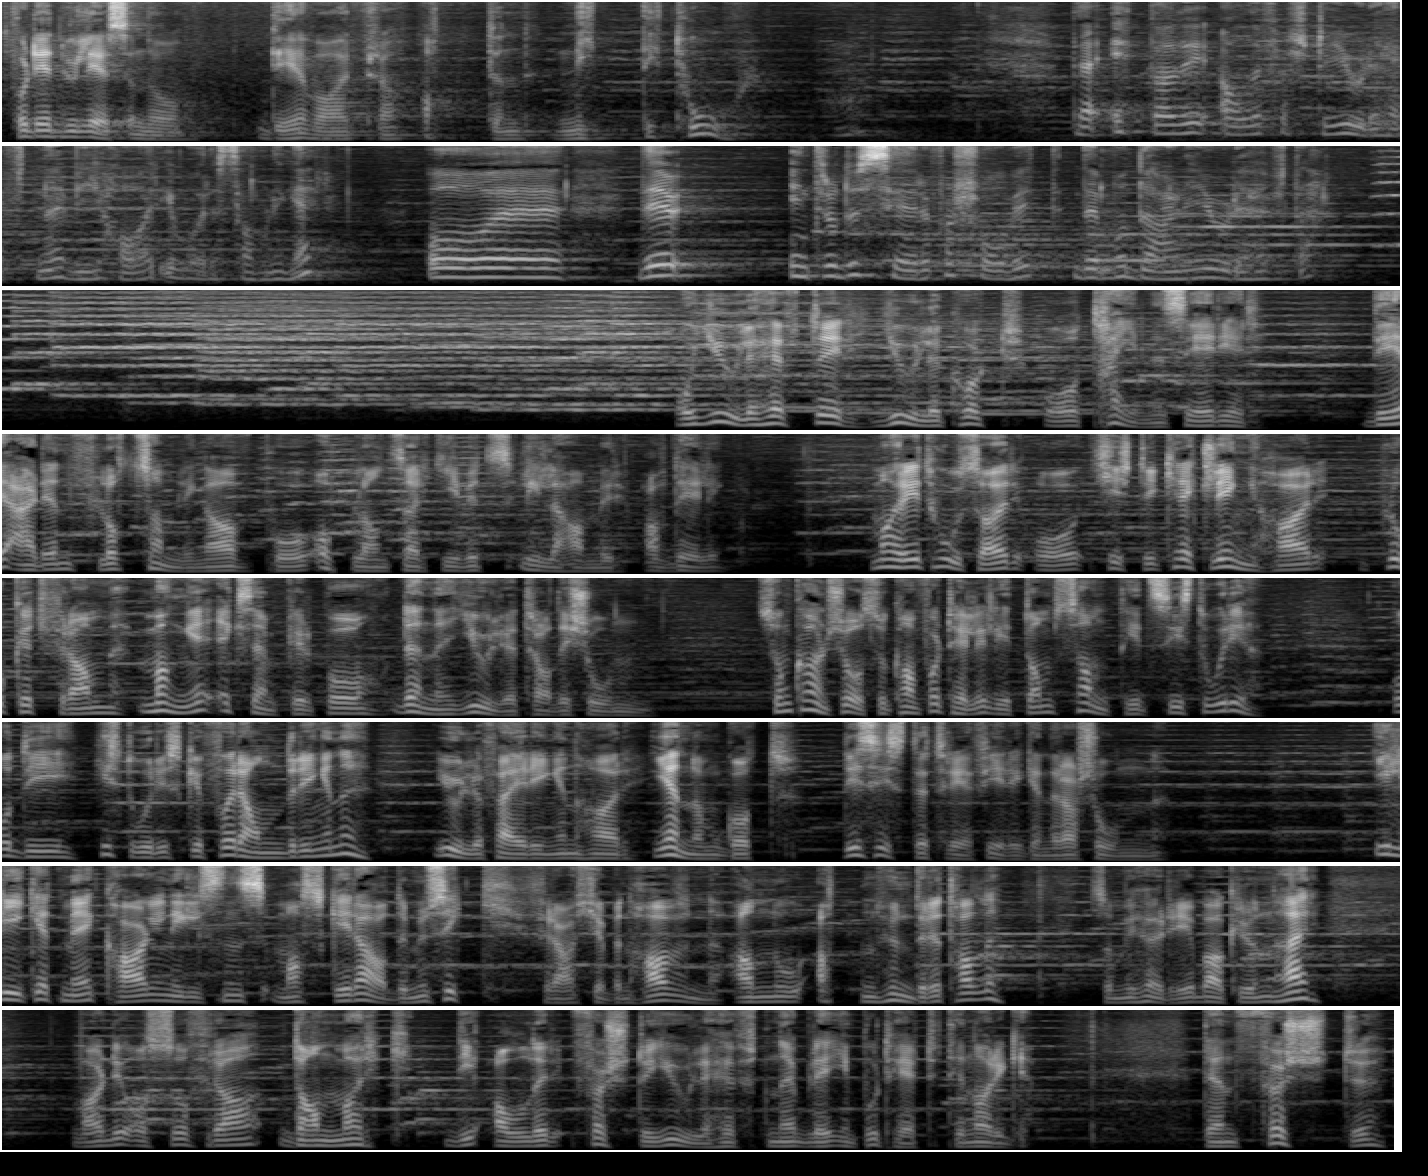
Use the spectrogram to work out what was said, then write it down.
For det du leser nå, det var fra 1892. Det er et av de aller første juleheftene vi har i våre samlinger. Og eh, det introduserer for så vidt det moderne juleheftet. Og julehefter, julekort og tegneserier. Det er det en flott samling av på Opplandsarkivets Lillehammer-avdeling. Marit Hosar og Kirsti Krekling har plukket fram mange eksempler på denne juletradisjonen, som kanskje også kan fortelle litt om samtidshistorie og de historiske forandringene julefeiringen har gjennomgått de siste tre-fire generasjonene. I likhet med Carl Nilsens maskerademusikk fra København anno 1800-tallet, som vi hører i bakgrunnen her, var det også fra Danmark de aller første juleheftene ble importert til Norge. Den første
